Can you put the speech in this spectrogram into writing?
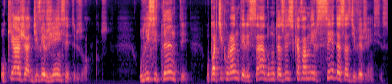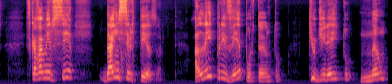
ou que haja divergência entre os órgãos. O licitante, o particular interessado, muitas vezes ficava à mercê dessas divergências, ficava à mercê da incerteza. A lei prevê, portanto, que o direito não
